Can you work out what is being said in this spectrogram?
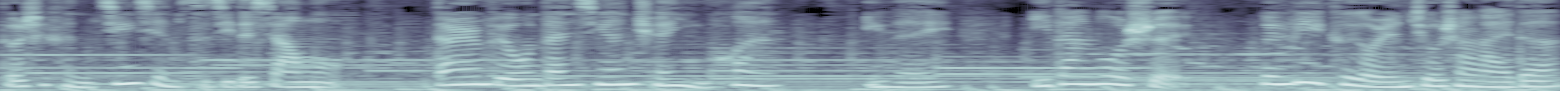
都是很惊险刺激的项目，当然不用担心安全隐患，因为一旦落水会立刻有人救上来的，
